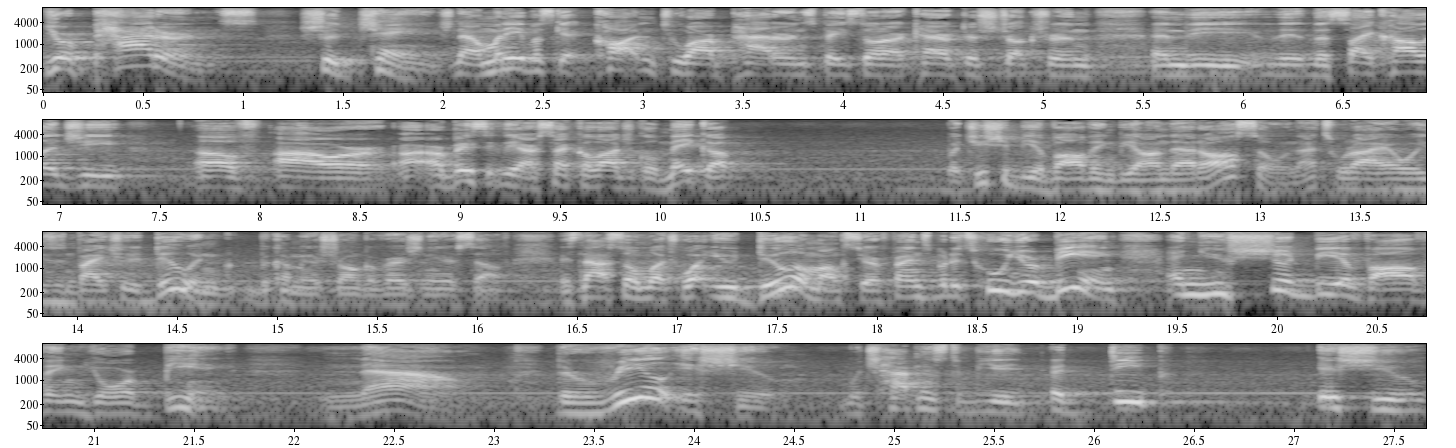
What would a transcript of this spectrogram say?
Your patterns should change. Now, many of us get caught into our patterns based on our character structure and, and the, the, the psychology of our, our, basically our psychological makeup. But you should be evolving beyond that also. And that's what I always invite you to do in becoming a stronger version of yourself. It's not so much what you do amongst your friends, but it's who you're being. And you should be evolving your being. Now, the real issue, which happens to be a deep issue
